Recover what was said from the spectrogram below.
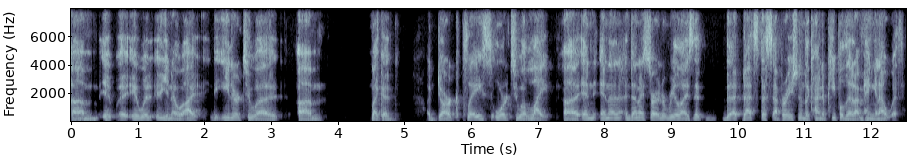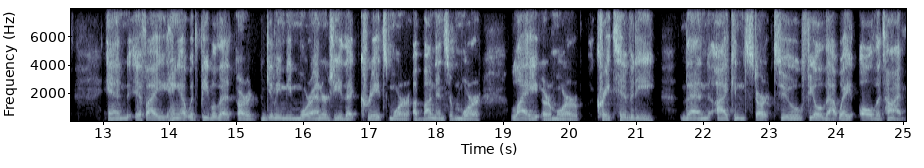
Um, it it would you know I either to a um, like a a dark place or to a light. Uh, and and and then I started to realize that that that's the separation of the kind of people that I'm hanging out with. And if I hang out with people that are giving me more energy, that creates more abundance or more light or more creativity, then I can start to feel that way all the time.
